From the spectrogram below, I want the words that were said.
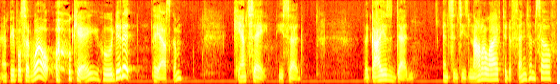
And people said, Well, okay, who did it? They asked him. Can't say, he said. The guy is dead, and since he's not alive to defend himself,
